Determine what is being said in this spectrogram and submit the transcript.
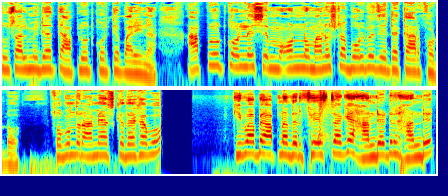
সোশ্যাল মিডিয়াতে আপলোড করতে পারি না। আপলোড করলে সে অন্য মানুষটা বলবে যে, এটা কার ফটো সো বন্ধুরা, আমি আজকে দেখাবো। কীভাবে আপনাদের ফেসটাকে হান্ড্রেডের হান্ড্রেড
